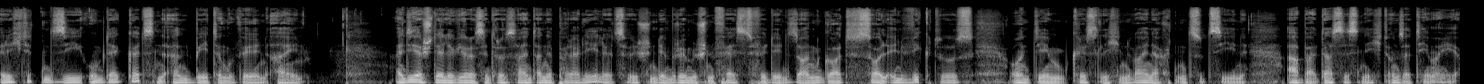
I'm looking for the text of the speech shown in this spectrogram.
richteten sie um der Götzenanbetung willen ein. An dieser Stelle wäre es interessant, eine Parallele zwischen dem römischen Fest für den Sonnengott Sol Invictus und dem christlichen Weihnachten zu ziehen, aber das ist nicht unser Thema hier.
